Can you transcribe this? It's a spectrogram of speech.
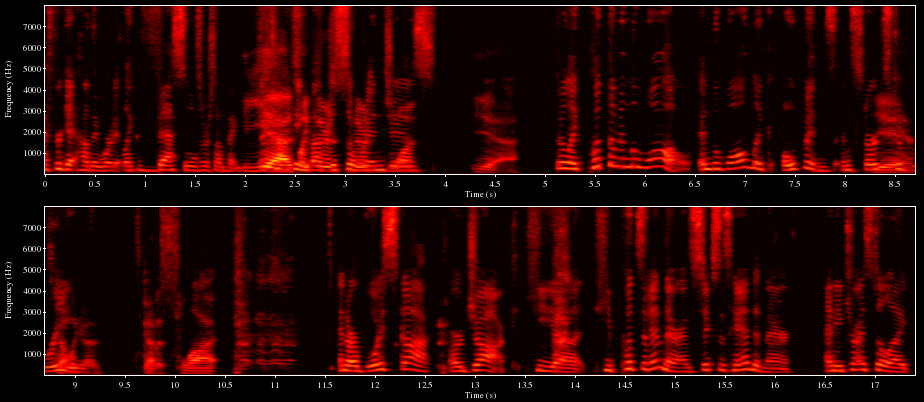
I forget how they word it, like vessels or something. They're Yeah, it's talking like about the syringes. one- Yeah, they're like put them in the wall and the wall like opens and starts yeah, to it's breathe got like a it's got a slot. and our boy scott our jock he uh he puts it in there and sticks his hand in there and he tries to like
